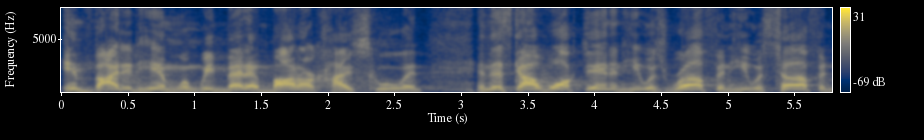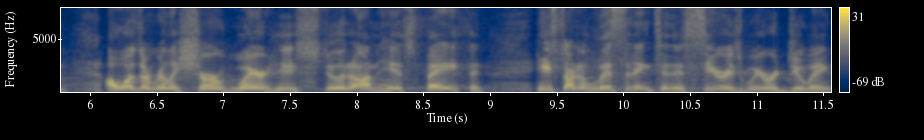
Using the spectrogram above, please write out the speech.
invited him when we met at Monarch High School. And and this guy walked in and he was rough and he was tough, and I wasn't really sure where he stood on his faith. And he started listening to this series we were doing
